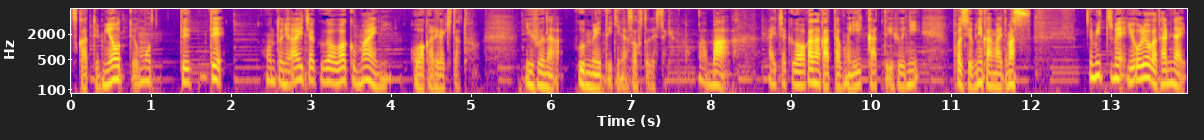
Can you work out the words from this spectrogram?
使ってみようって思ってて、本当に愛着が湧く前にお別れが来たというふうな運命的なソフトでしたけども、まあまあ、愛着が湧かなかった分いいかっていうふうにポジティブに考えてます。で3つ目、容量が足りない。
